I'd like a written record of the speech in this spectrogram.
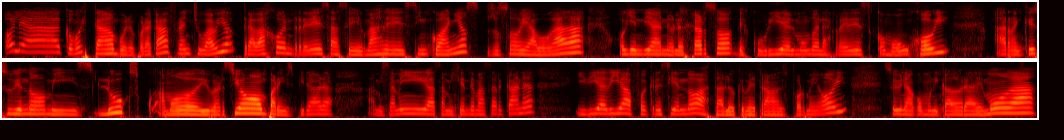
Hola, ¿cómo están? Bueno, por acá, Fran Chubavio. Trabajo en redes hace más de cinco años. Yo soy abogada. Hoy en día no lo ejerzo. Descubrí el mundo de las redes como un hobby. Arranqué subiendo mis looks a modo de diversión para inspirar a, a mis amigas, a mi gente más cercana. Y día a día fue creciendo hasta lo que me transformé hoy. Soy una comunicadora de moda.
